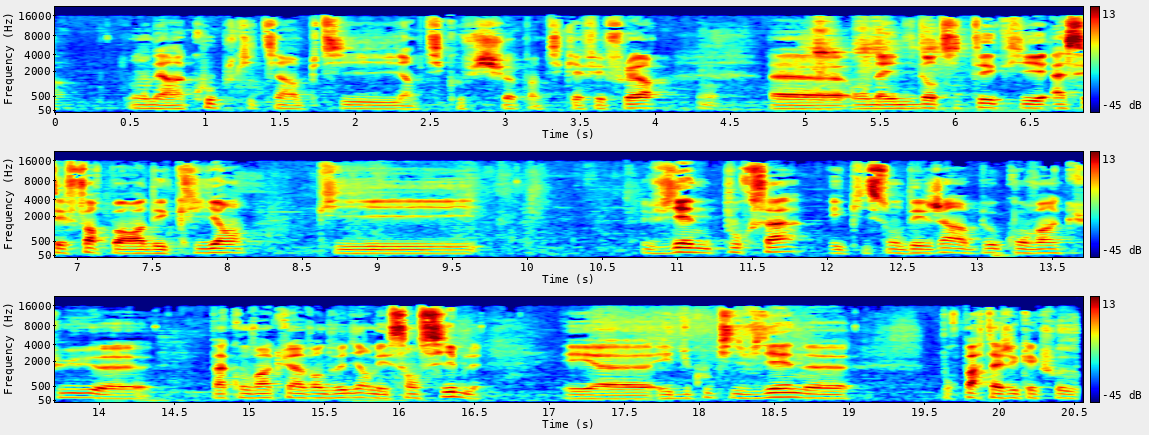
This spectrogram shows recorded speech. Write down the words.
un on est un couple qui tient un petit un petit coffee shop, un petit café fleur. Euh, on a une identité qui est assez forte pour avoir des clients qui viennent pour ça et qui sont déjà un peu convaincus, euh, pas convaincus avant de venir, mais sensibles et, euh, et du coup qui viennent pour partager quelque chose.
